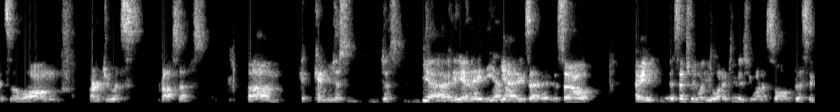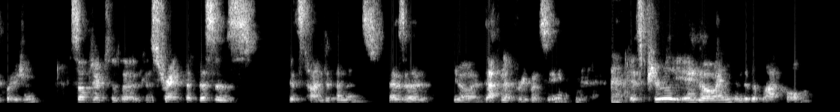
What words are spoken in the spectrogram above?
it's a long, arduous process. Um, Can you just just yeah, yeah, idea? yeah, exactly. So, I mean, essentially, what you want to do is you want to solve this equation subject to the constraint that this is its time dependence as a you know a definite frequency. It's purely ingoing into the black hole,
